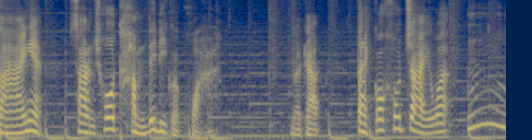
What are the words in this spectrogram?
ซ้ายเนี่ยซานโชทำได้ดีกว่าขวานะครับแต่ก็เข้าใจว่าอืม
